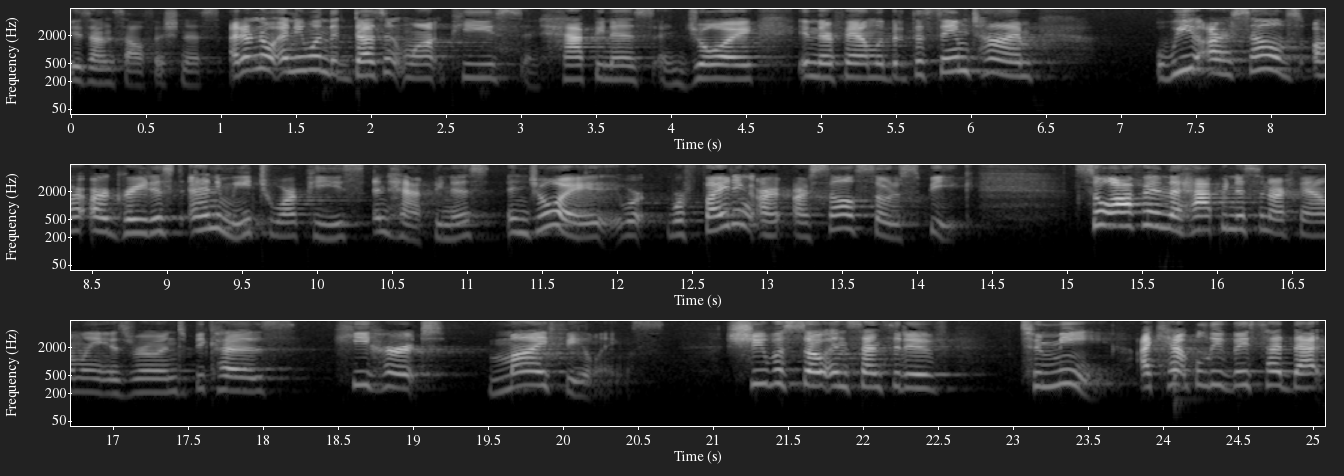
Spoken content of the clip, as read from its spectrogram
is unselfishness. I don't know anyone that doesn't want peace and happiness and joy in their family, but at the same time, we ourselves are our greatest enemy to our peace and happiness and joy. We're, we're fighting our, ourselves, so to speak. So often, the happiness in our family is ruined because he hurt my feelings. She was so insensitive to me. I can't believe they said that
